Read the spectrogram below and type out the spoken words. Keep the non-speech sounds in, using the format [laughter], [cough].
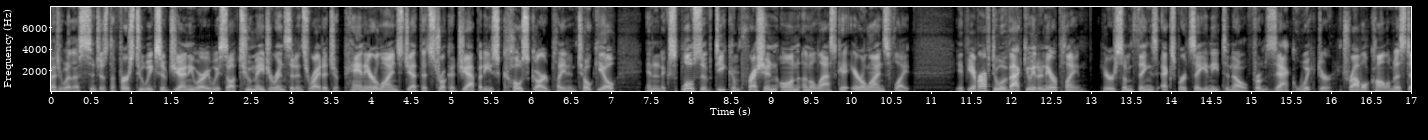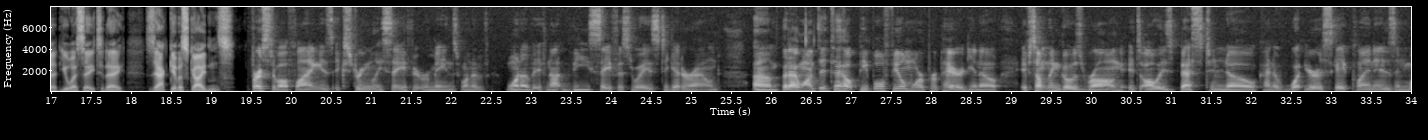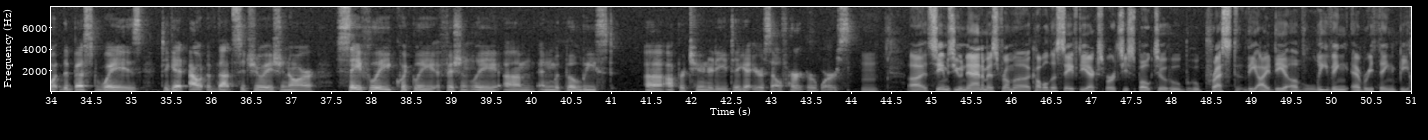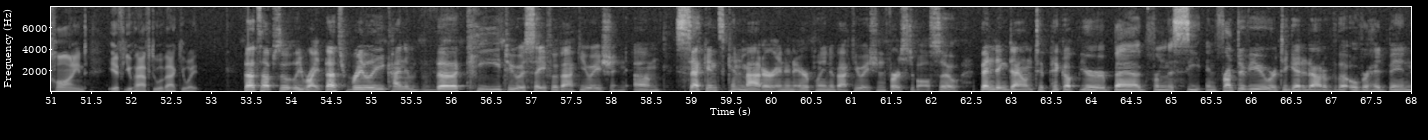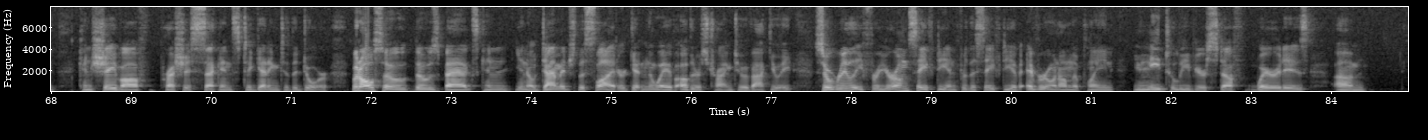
Glad you're with us. In just the first two weeks of January, we saw two major incidents, right? A Japan Airlines jet that struck a Japanese Coast Guard plane in Tokyo and an explosive decompression on an Alaska Airlines flight. If you ever have to evacuate an airplane, here are some things experts say you need to know. From Zach Wichter, travel columnist at USA Today. Zach, give us guidance. First of all, flying is extremely safe. It remains one of one of, if not the safest ways to get around. Um, but I wanted to help people feel more prepared. You know, if something goes wrong, it's always best to know kind of what your escape plan is and what the best ways to get out of that situation are safely, quickly, efficiently, um, and with the least uh, opportunity to get yourself hurt or worse. Mm. Uh, it seems unanimous from a couple of the safety experts you spoke to who, who pressed the idea of leaving everything behind if you have to evacuate. That's absolutely right. That's really kind of the key to a safe evacuation. Um, seconds can matter in an airplane evacuation, first of all. So, bending down to pick up your bag from the seat in front of you or to get it out of the overhead bin can shave off precious seconds to getting to the door. But also, those bags can, you know, damage the slide or get in the way of others trying to evacuate. So, really, for your own safety and for the safety of everyone on the plane, you need to leave your stuff where it is. Um,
